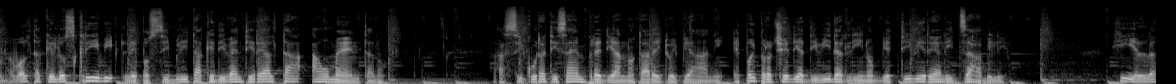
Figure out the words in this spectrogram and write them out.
Una volta che lo scrivi, le possibilità che diventi realtà aumentano. Assicurati sempre di annotare i tuoi piani e poi procedi a dividerli in obiettivi realizzabili. Hill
